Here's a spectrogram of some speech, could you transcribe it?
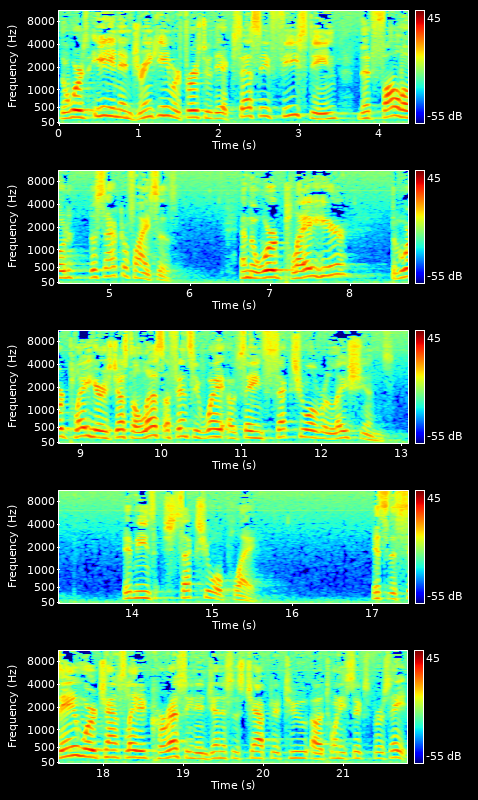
The words eating and drinking refers to the excessive feasting that followed the sacrifices. And the word play here, the word play here is just a less offensive way of saying sexual relations. It means sexual play. It's the same word translated caressing in Genesis chapter 2, uh, 26, verse 8.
